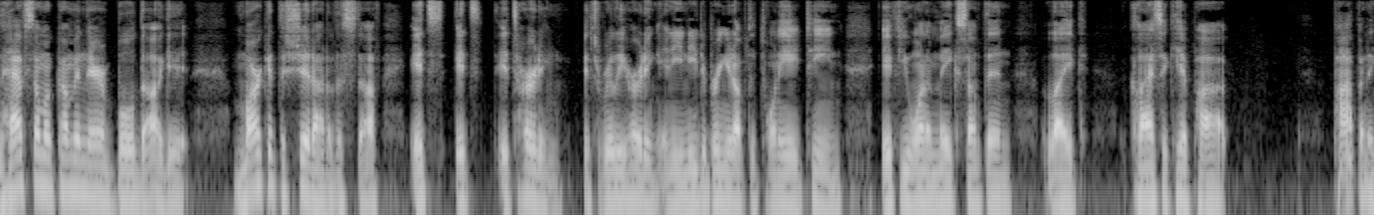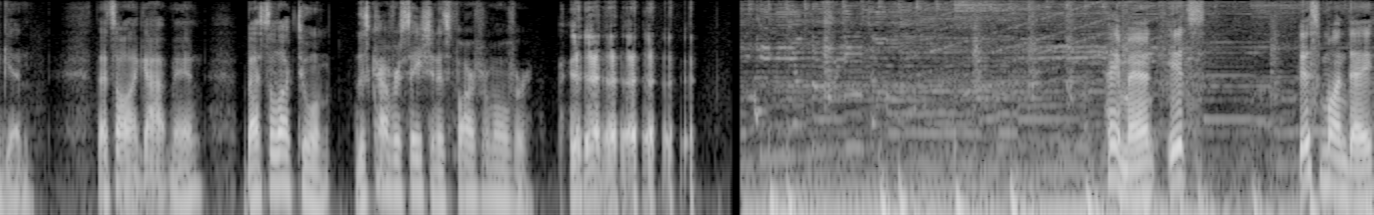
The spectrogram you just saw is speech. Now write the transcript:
Have someone come in there and bulldog it market the shit out of the stuff. It's it's it's hurting. It's really hurting and you need to bring it up to 2018 if you want to make something like classic hip hop popping again. That's all I got, man. Best of luck to him. This conversation is far from over. hey man, it's it's Monday.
